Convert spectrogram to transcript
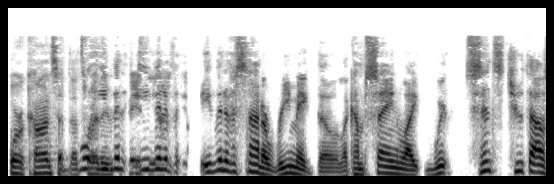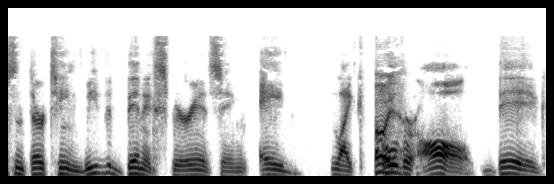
horror concept. That's well, why even even if even if it's not a remake though, like I'm saying, like we're since 2013, we've been experiencing a like Oh, yeah. overall big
